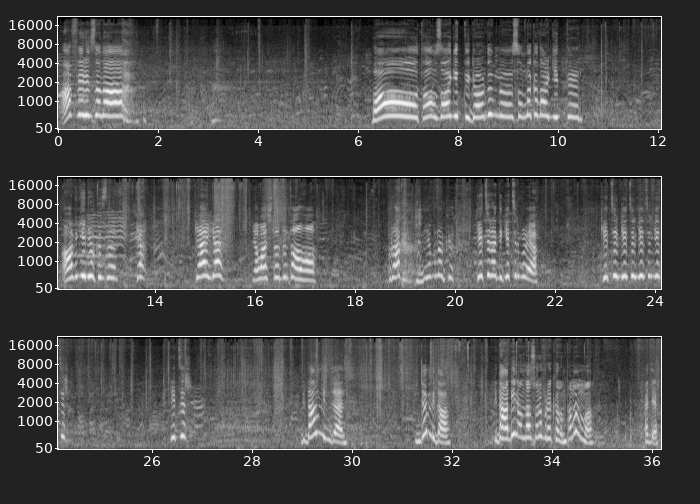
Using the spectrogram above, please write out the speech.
Aferin sana. Wow, ta uzağa gitti gördün mü? Sonuna kadar gittin. Abi geliyor kızım. Gel. Gel gel. Yavaşladın Talha. Bırak. Niye bırakıyor? Getir hadi getir buraya. Getir getir getir getir. Getir. Bir daha mı bineceksin? Bineceksin mi bir daha? Bir daha bin ondan sonra bırakalım tamam mı? Hadi.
